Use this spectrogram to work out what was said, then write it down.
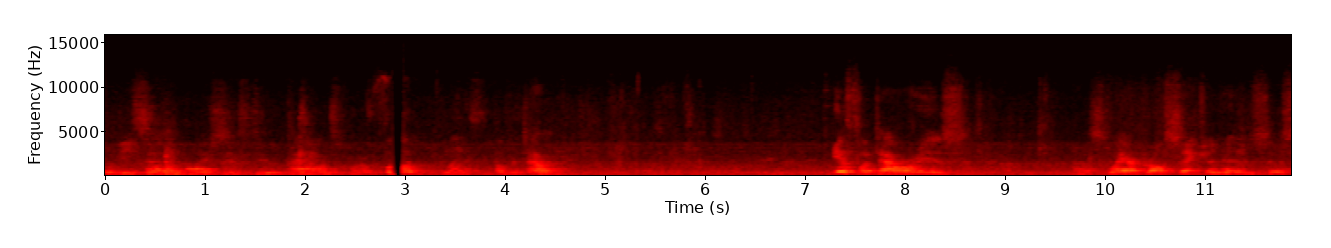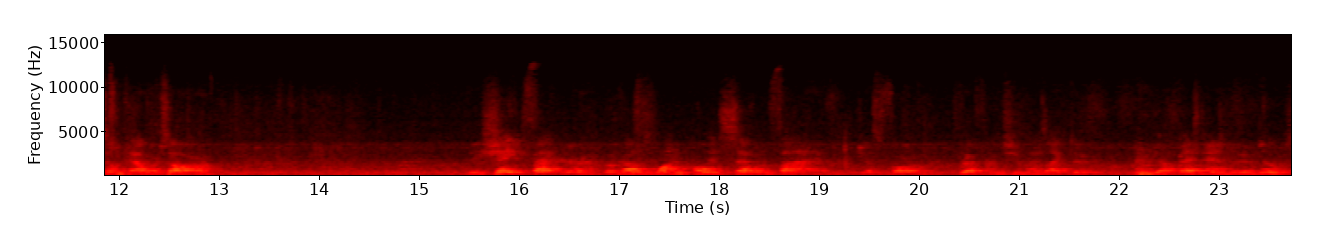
will be 7.62 pounds per foot length of the tower if a tower is a square cross section, as uh, some towers are, the shape factor becomes 1.75. Just for reference, you might like to jot that down in your notes.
